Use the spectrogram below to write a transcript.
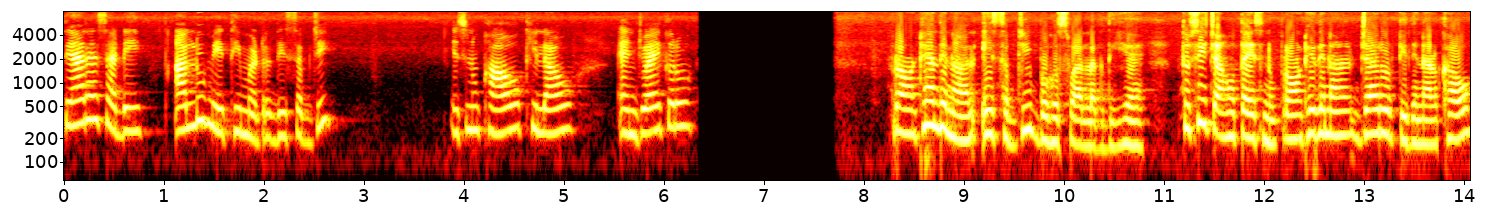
ਤਿਆਰ ਹੈ ਸਾਡੀ ਆਲੂ ਮੇਥੀ ਮਟਰ ਦੀ ਸਬਜ਼ੀ। ਇਸ ਨੂੰ ਖਾਓ, ਖਿਲਾਓ ਐਂਜੋਏ ਕਰੋ। ਪਰੌਂਠਿਆਂ ਦੇ ਨਾਲ ਇਹ ਸਬਜ਼ੀ ਬਹੁਤ ਸਵਾਦ ਲੱਗਦੀ ਹੈ। ਤੁਸੀਂ ਚਾਹੋ ਤਾਂ ਇਸ ਨੂੰ ਪਰੌਂਠੇ ਦੇ ਨਾਲ ਜਾਂ ਰੋਟੀ ਦੇ ਨਾਲ ਖਾਓ।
